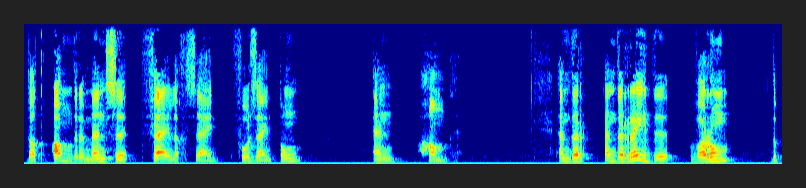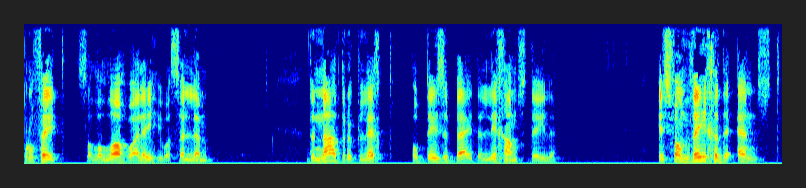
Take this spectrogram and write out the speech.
dat andere mensen veilig zijn voor zijn tong en handen. En de, en de reden waarom de profeet sallallahu alayhi wasallam de nadruk legt op deze beide lichaamsdelen is vanwege de ernst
